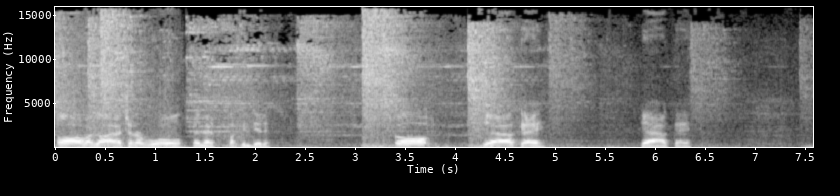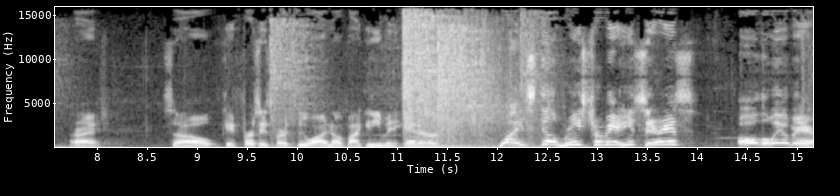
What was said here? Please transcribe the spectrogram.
Oh my god, I tried to roll, and I fucking did it. Oh! Yeah, okay. Yeah, okay. Alright. So, okay, first things first, we want to know if I can even hit her. What? It still reached for me? Are you serious? All the way over here.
